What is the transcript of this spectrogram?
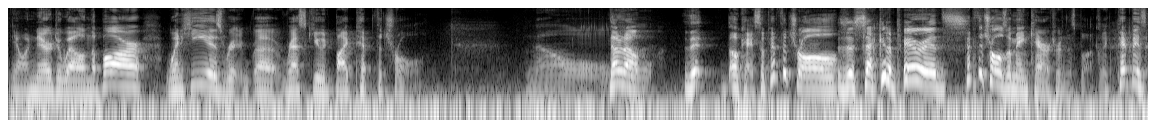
you know a ne'er do well in the bar when he is re- uh, rescued by Pip the Troll. No. No, no, no. The- okay, so Pip the Troll. This is a second appearance. Pip the Troll is a main character in this book. Like Pip is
